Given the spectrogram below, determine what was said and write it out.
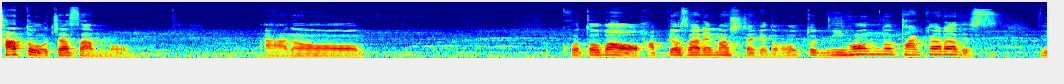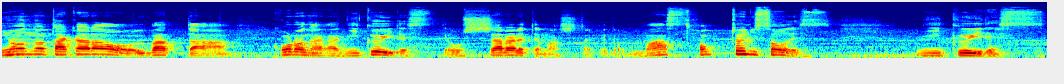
加藤茶さんもあの言葉を発表されましたけど本当日本の宝です。日本の宝を奪ったコロナが憎いですっておっしゃられてましたけどまあ本当にそうです。憎いです。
